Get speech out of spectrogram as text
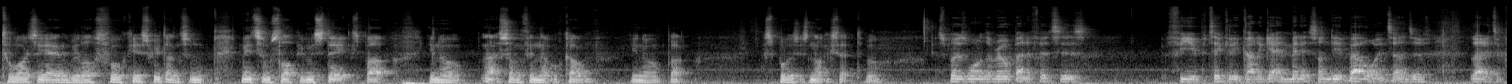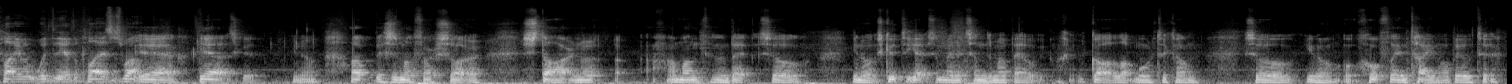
towards the end we lost focus. We done some, made some sloppy mistakes, but you know that's something that will come. You know, but I suppose it's not acceptable. I suppose one of the real benefits is for you, particularly kind of getting minutes under your belt in terms of learning to play with the other players as well. Yeah, yeah, that's good. You know, uh, this is my first sort of start in a, a month and a bit, so you know it's good to get some minutes under my belt. I've got a lot more to come, so you know hopefully in time I'll be able to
